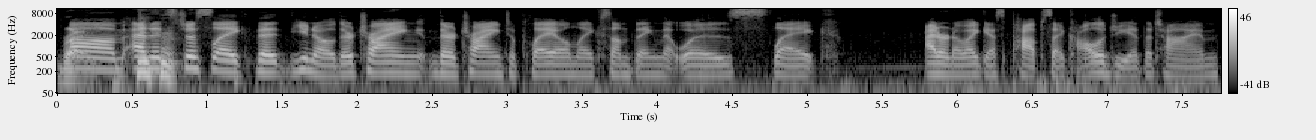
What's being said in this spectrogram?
Right. Um, and it's just like that, you know, they're trying they're trying to play on like something that was like I don't know, I guess pop psychology at the time.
